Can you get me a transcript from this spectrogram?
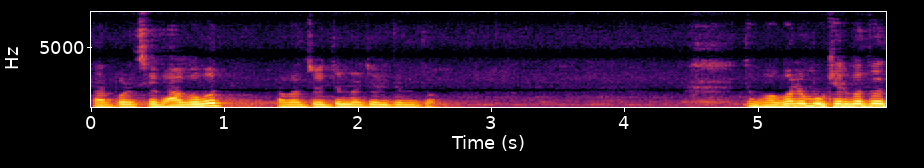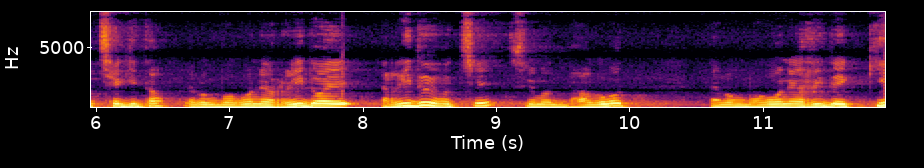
তারপর হচ্ছে ভাগবত, তারপর চৈতন্য চরিতামৃত তো ভগবানের মুখের কথা হচ্ছে গীতা এবং ভগবানের হৃদয়ে, হৃদয় হচ্ছে শ্রীমদ্ ভাগবত। এবং ভগবানের হৃদয়ে কী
